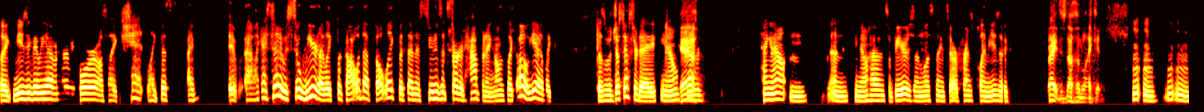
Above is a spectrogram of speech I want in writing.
like music that we haven't heard before i was like shit like this i it like i said it was so weird i like forgot what that felt like but then as soon as it started happening i was like oh yeah like this was just yesterday you know Yeah. we were hanging out and and you know having some beers and listening to our friends play music Right. There's nothing like it. mm-mm, mm-mm.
